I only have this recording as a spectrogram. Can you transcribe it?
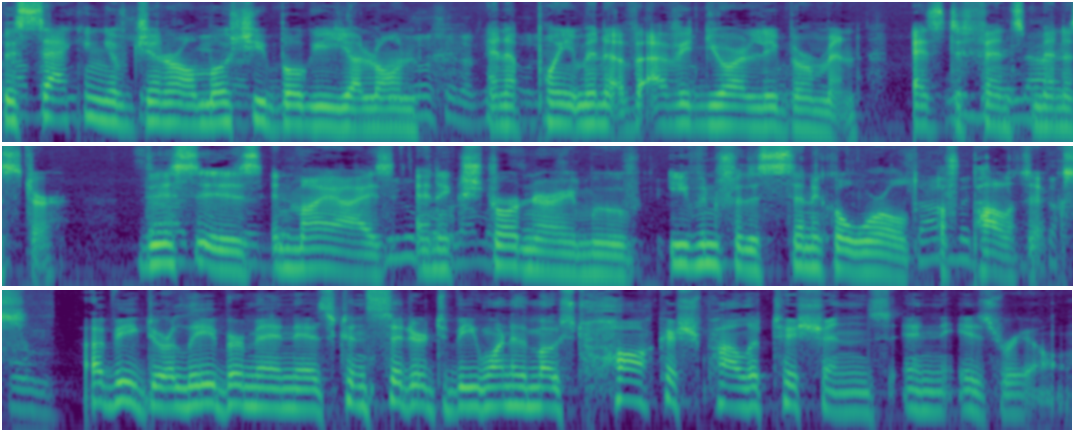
The sacking of General Moshe Bogi Yalon and appointment of Avigdor Liberman as defense minister. This is, in my eyes, an extraordinary move, even for the cynical world of politics. Avigdor Liberman is considered to be one of the most hawkish politicians in Israel.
